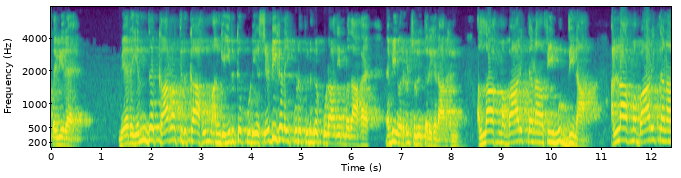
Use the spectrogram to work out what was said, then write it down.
தவிர வேற எந்த காரணத்திற்காகவும் அங்கே இருக்கக்கூடிய செடிகளை கூட பிடுங்கக்கூடாது என்பதாக நபி அவர்கள் சொல்லித் தருகிறார்கள். அல்லாஹ்ம பாரிக் லனா ஃபி முத்தினா அல்லாஹ்ம பாரிக் லனா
